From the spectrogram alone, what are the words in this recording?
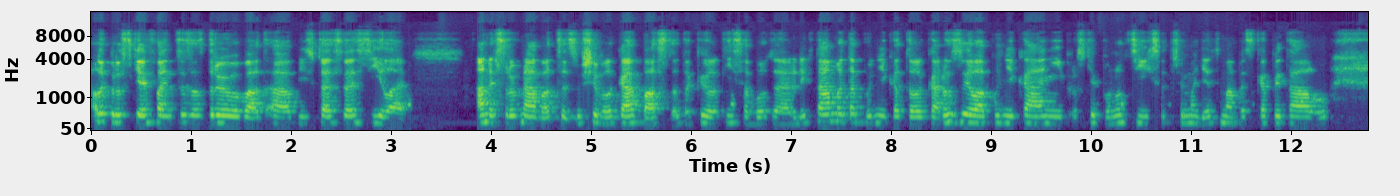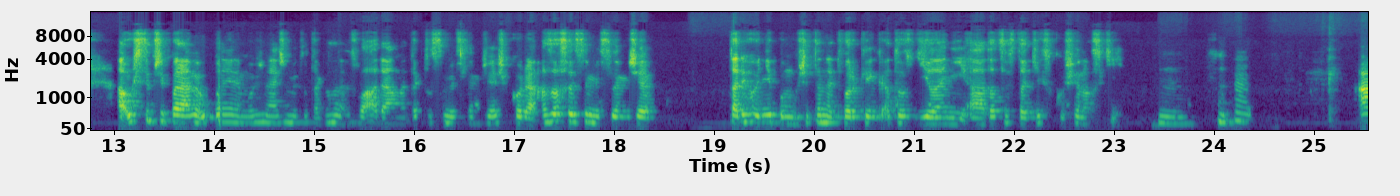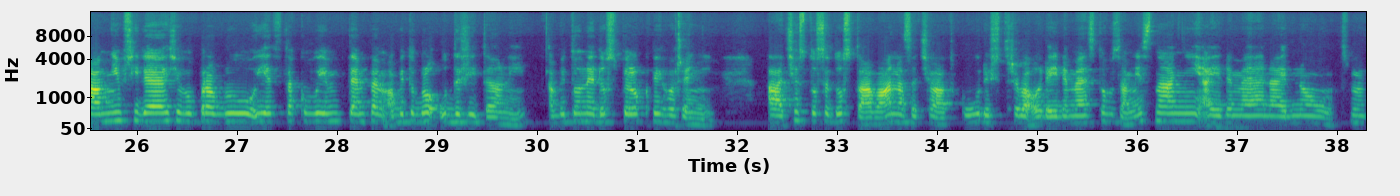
ale prostě je fajn se zazdrojovat a být v té své síle a nesrovnávat se, což je velká past a taky velký sabotér. Když tamhle ta podnikatelka rozjela podnikání prostě po nocích se třema dětma bez kapitálu a už si připadáme úplně nemožné, že my to takhle nezvládáme, tak to si myslím, že je škoda. A zase si myslím, že tady hodně pomůže ten networking a to sdílení a ta cesta těch zkušeností. Hmm. Hmm. A mně přijde, že opravdu je takovým tempem, aby to bylo udržitelné, aby to nedospělo k vyhoření. A často se to stává na začátku, když třeba odejdeme z toho zaměstnání a jedeme najednou, jsme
